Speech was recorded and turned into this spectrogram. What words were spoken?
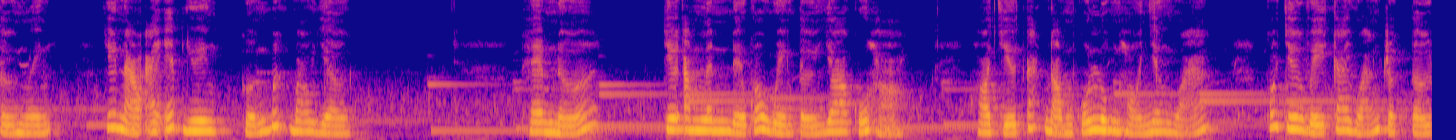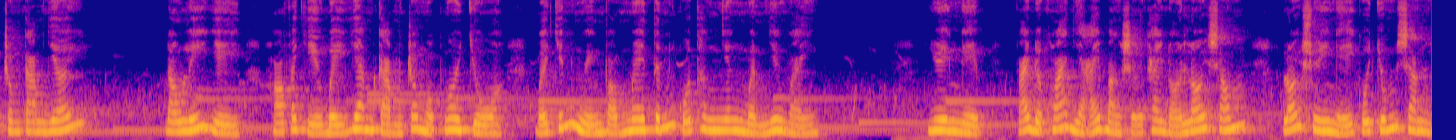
tự nguyện, chứ nào ai ép duyên cưỡng bức bao giờ. Thêm nữa, chư âm linh đều có quyền tự do của họ. Họ chịu tác động của luân hồi nhân quả. Có chư vị cai quản trật tự trong tam giới đâu lý gì, họ phải chịu bị giam cầm trong một ngôi chùa bởi chính nguyện vọng mê tín của thân nhân mình như vậy. Duyên nghiệp phải được hóa giải bằng sự thay đổi lối sống, lối suy nghĩ của chúng sanh.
